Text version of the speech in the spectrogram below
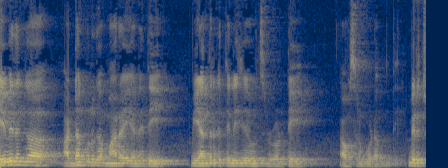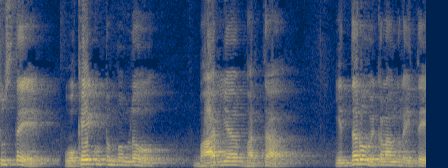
ఏ విధంగా అడ్డంకులుగా మారాయి అనేది మీ అందరికీ తెలియజేయవలసినటువంటి అవసరం కూడా ఉంది. మీరు చూస్తే ఒకే కుటుంబంలో భార్య భర్త ఇద్దరూ వికలాంగులైతే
